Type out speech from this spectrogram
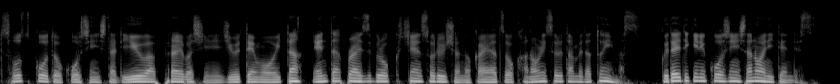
ソースコードを更新した理由は、プライバシーに重点を置いたエンタープライズブロックチェーンソリューションの開発を可能にするためだといいます。具体的に更新したのは2点です。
